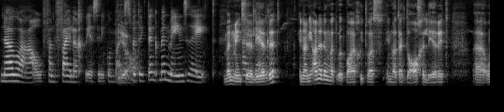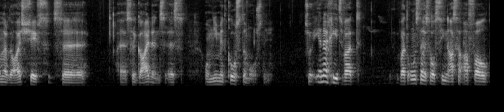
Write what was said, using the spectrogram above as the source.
know-how van veilig wees in die kombuis Ja. wat ek dink min mense het. Min mense Eintlik. leer dit. En dan die ander ding wat ook baie goed was en wat ek daar geleer het uh onder daai chefs se uh, se guidance is om nie met kos te mors nie. So enigiets wat wat ons nou sal sien as 'n afval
